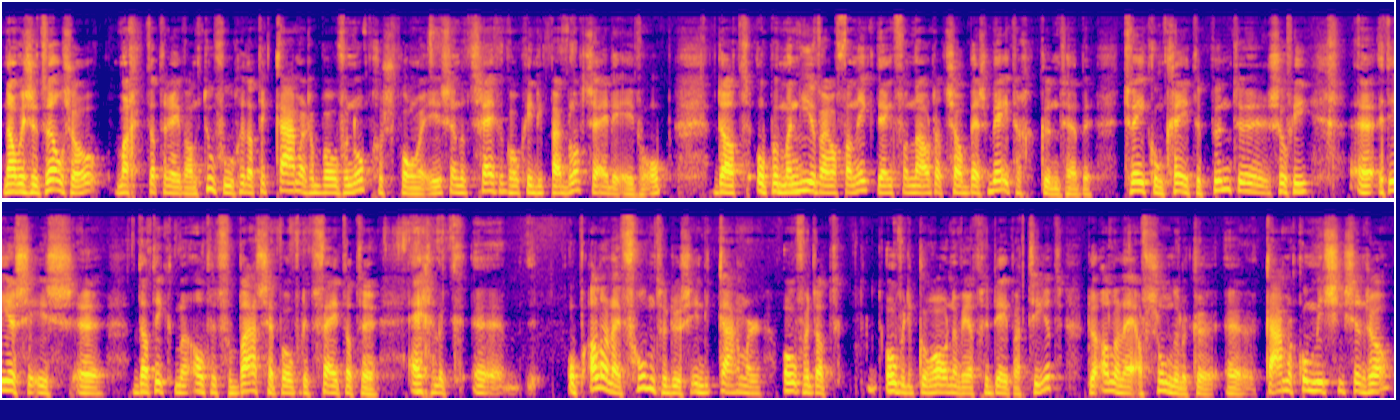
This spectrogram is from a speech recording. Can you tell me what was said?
Nou is het wel zo, mag ik dat er even aan toevoegen, dat de Kamer er bovenop gesprongen is, en dat schrijf ik ook in die paar bladzijden even op, dat op een manier waarvan ik denk van nou dat zou best beter gekund hebben. Twee concrete punten, Sophie. Uh, het eerste is uh, dat ik me altijd verbaasd heb over het feit dat er eigenlijk uh, op allerlei fronten dus in die Kamer over dat over die corona werd gedebatteerd door allerlei afzonderlijke uh, kamercommissies en zo.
